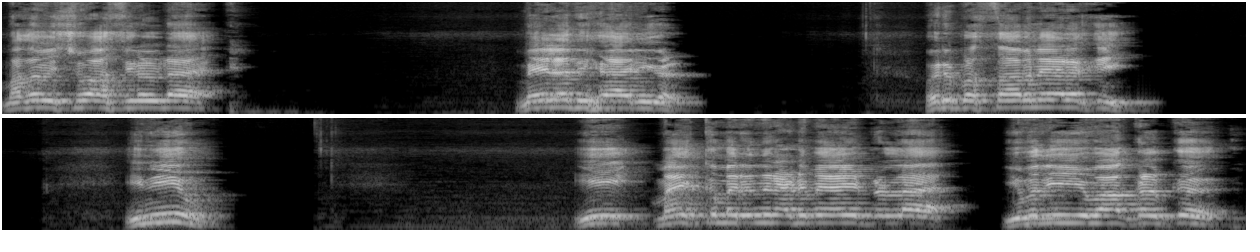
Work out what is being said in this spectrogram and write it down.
മതവിശ്വാസികളുടെ മേലധികാരികൾ ഒരു പ്രസ്താവന ഇറക്കി. ഇനിയും ഈ മയക്കുമരുന്നിന് അടിമയായിട്ടുള്ള യുവതീ യുവാക്കൾക്ക്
